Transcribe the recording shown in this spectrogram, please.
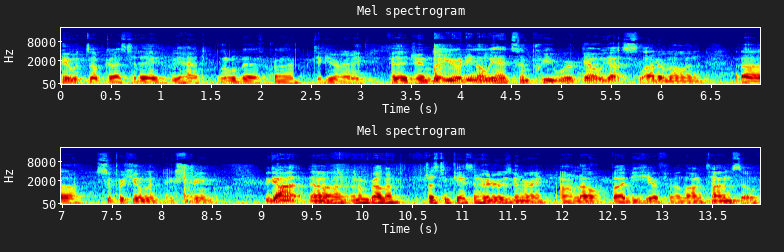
Hey, what's up guys? Today we had a little bit of prime to get ready for the gym, but you already know we had some pre-workout. We got Slaughtermelon, uh, Superhuman Extreme. We got uh, an umbrella just in case. I heard it was gonna rain. I don't know, but I'd be here for a long time, so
